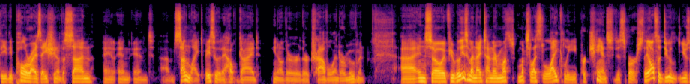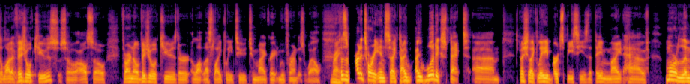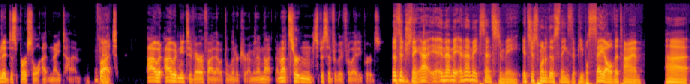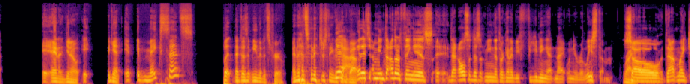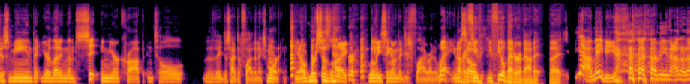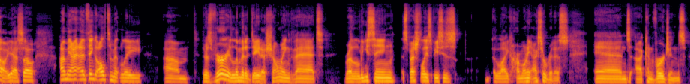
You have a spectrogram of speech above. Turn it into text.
the the polarization of the sun and and and um, sunlight basically to help guide you know their their travel and or movement. Uh, and so if you release them at nighttime, they're much much less likely, perchance, to disperse. They also do use a lot of visual cues. So also, if there are no visual cues, they're a lot less likely to to migrate and move around as well. Right. So as a predatory insect, I I would expect, um, especially like ladybird species, that they might have more limited dispersal at nighttime. Okay. But I would I would need to verify that with the literature. I mean, I'm not I'm not certain specifically for ladybirds. That's interesting, uh, and that ma- and that makes sense to me. It's just one of those things that people say all the time, uh, and you know, it, again, it it makes sense, but that doesn't mean that it's true, and that's an interesting thing yeah, about. and it's I mean the other thing is uh, that also doesn't mean that they're going to be feeding at night when you release them. Right. So that might just mean that you're letting them sit in your crop until they decide to fly the next morning, you know, versus like right. releasing them and they just fly right away, you know. Right. So, so you, you feel better about it, but yeah, maybe. I mean, I don't know. Yeah. So, I mean, I, I think ultimately um, there's very limited data showing that releasing, especially species like Harmonia axyridis and uh, convergens,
